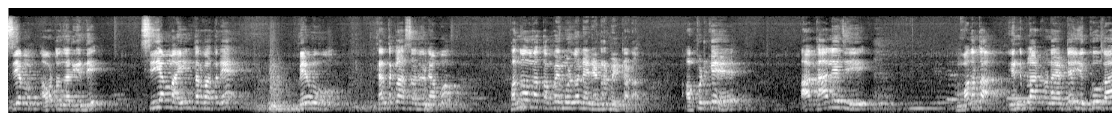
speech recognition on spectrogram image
సీఎం అవ్వటం జరిగింది. సీఎం అయిన తర్వాతనే మేము టెన్త్ క్లాస్ చదివినాము. పంతొమ్మిది వందల తొంభై మూడులో నేను ఇంటర్మీడియట్ ఆడ అప్పటికే ఆ కాలేజీ మొదట ఎన్ని ప్లాట్లు ఉన్నాయంటే ఎక్కువగా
